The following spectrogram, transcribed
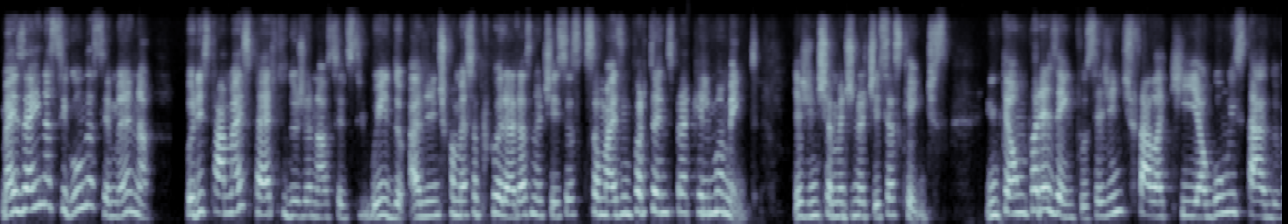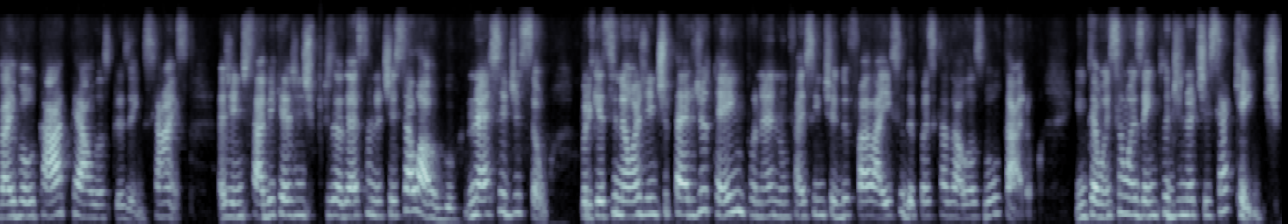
Mas aí, na segunda semana, por estar mais perto do jornal ser distribuído, a gente começa a procurar as notícias que são mais importantes para aquele momento, que a gente chama de notícias quentes. Então, por exemplo, se a gente fala que algum estado vai voltar a ter aulas presenciais, a gente sabe que a gente precisa dessa notícia logo, nessa edição porque senão a gente perde o tempo, né? Não faz sentido falar isso depois que as aulas voltaram. Então, esse é um exemplo de notícia quente.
